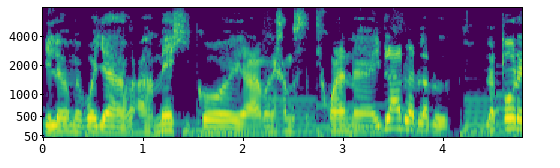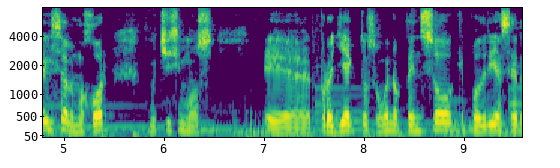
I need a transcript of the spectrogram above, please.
y luego me voy a, México eh, manejando hasta Tijuana y bla, bla, bla, bla. La pobre hizo a lo mejor muchísimos proyectos o bueno, pensó que podría ser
